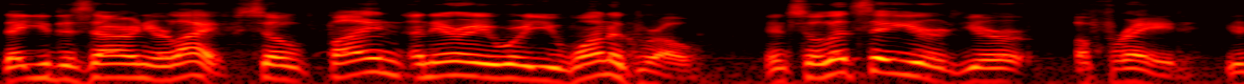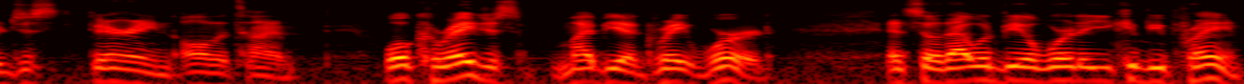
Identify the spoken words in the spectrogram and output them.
that you desire in your life. So find an area where you want to grow. And so let's say you're you're afraid, you're just fearing all the time. Well, courageous might be a great word. And so that would be a word that you could be praying.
